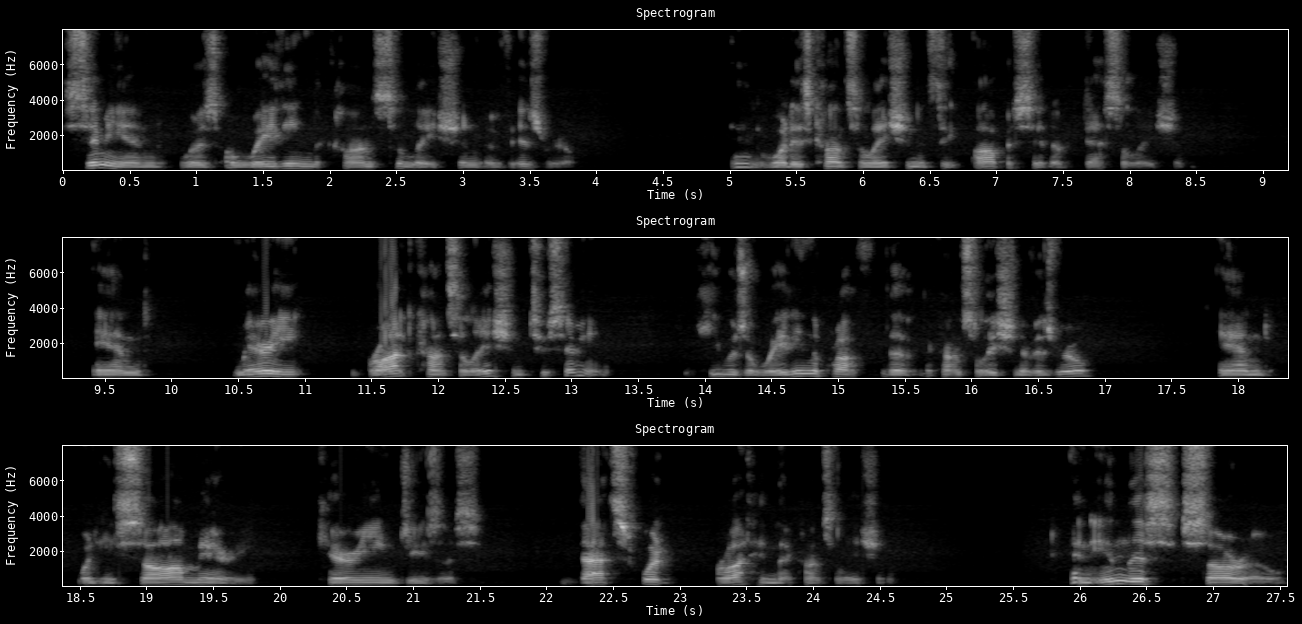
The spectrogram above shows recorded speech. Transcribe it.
Simeon was awaiting the consolation of Israel. And what is consolation? It's the opposite of desolation. And Mary brought consolation to Simeon. He was awaiting the, prof- the, the consolation of Israel, and when he saw Mary carrying Jesus, that's what brought him that consolation. And in this sorrow,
